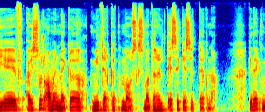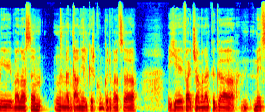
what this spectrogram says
եւ այսօր ամեն մեկը միտեղ գտնում է ու սկսում է դնել տեսեք էս այդ տեղն է գիտեք մի բան ասեմ Դանիել գրքում գրված է եւ այդ ժամանակը գա մեծ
